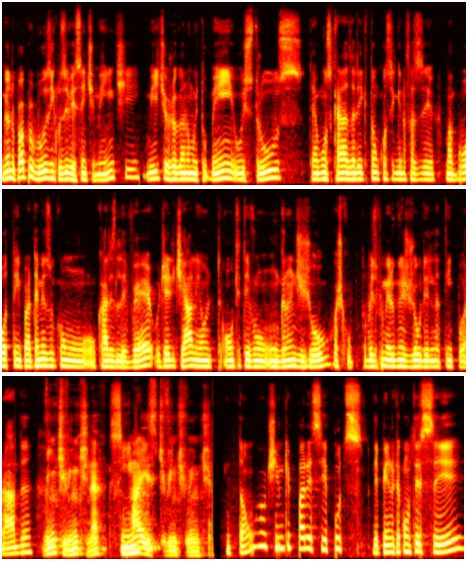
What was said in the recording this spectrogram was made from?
Ganhando o próprio Blues, inclusive, recentemente. Mitchell jogando muito bem. O Struz. Tem alguns caras ali que estão conseguindo fazer uma boa temporada, até mesmo como o Caris Lever. O Jared Allen ont- ontem teve um, um grande jogo. Acho que talvez o primeiro grande jogo dele na temporada. 2020, né? Sim. Mais de 2020. Então é um time que parecia, putz, dependendo do que acontecer,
